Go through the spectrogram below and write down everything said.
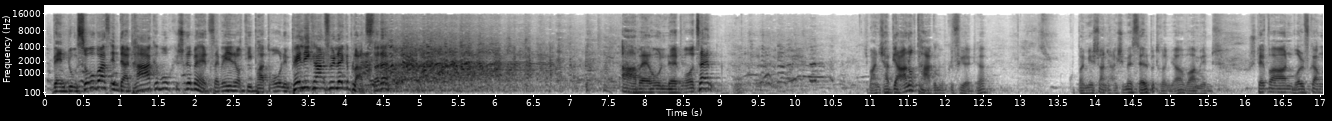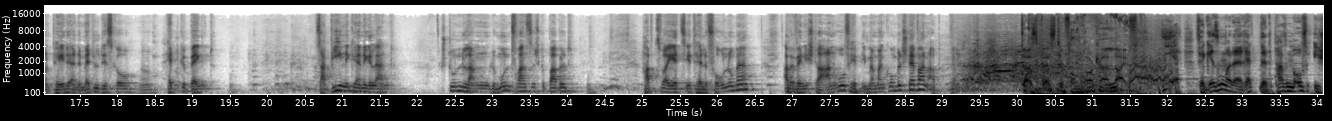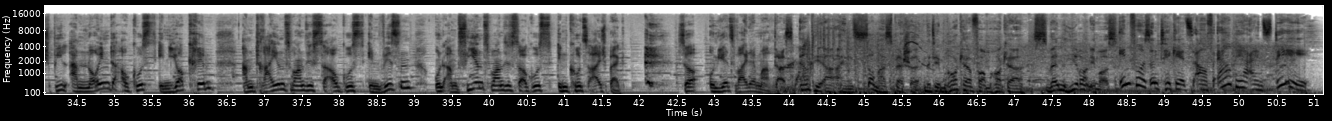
Wenn du sowas in dein Tagebuch geschrieben hättest, dann wäre dir doch die Patrone im Pelikanfüller geplatzt, oder? Aber 100 Prozent. Ich meine, ich habe ja auch noch Tagebuch geführt, ja. Gut, bei mir stand ja eigentlich immer dasselbe drin, ja. War mit Stefan, Wolfgang und Peter in der Metal Disco, ja. Head gebankt, Sabine kennengelernt, stundenlang den Mund französisch gebabbelt. Hab zwar jetzt ihr Telefonnummer, aber wenn ich da anrufe, hebt immer mein Kumpel Stefan ab. Ja. Das Beste vom Rocker live. Hier, vergessen wir der Red nicht. Passen wir auf, ich spiele am 9. August in Jockrim, am 23. August in Wissen und am 24. August im Kurz-Eichberg. So, und jetzt weitermachen. Das RPR1 Sommer Special mit dem Rocker vom Hocker Sven Hieronymus. Infos und Tickets auf rpr1.de.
